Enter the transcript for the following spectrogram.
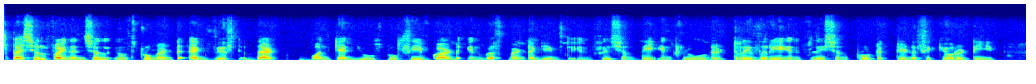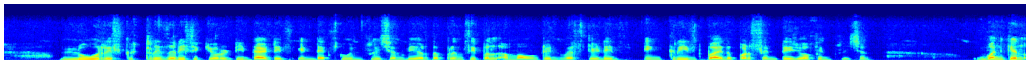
Special financial instruments exist that one can use to safeguard investment against inflation. They include treasury inflation protected securities, low risk treasury security that is indexed to inflation where the principal amount invested is increased by the percentage of inflation. One can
